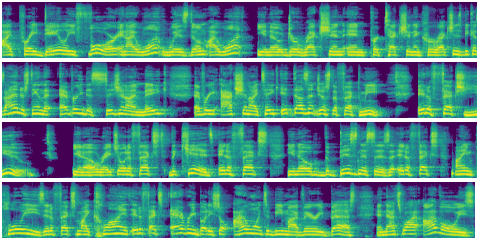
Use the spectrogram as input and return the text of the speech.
I pray daily for, and I want wisdom. I want, you know, direction and protection and corrections because I understand that every decision I make, every action I take, it doesn't just affect me. It affects you you know rachel it affects the kids. It affects you know the businesses. It affects my employees. It affects my clients. It affects everybody. So i want to be my very best. And that's why i've always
